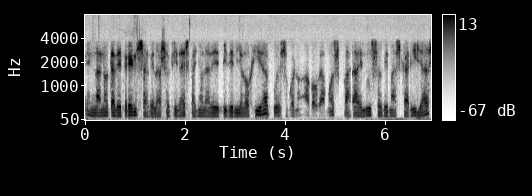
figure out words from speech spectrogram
en la nota de prensa de la Sociedad Española de Epidemiología, pues bueno, abogamos para el uso de mascarillas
